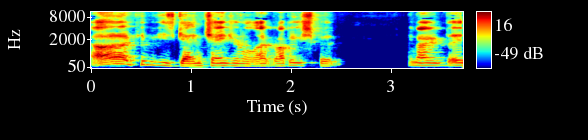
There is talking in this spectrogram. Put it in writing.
I don't know people use game changer and all that rubbish, but you know there's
